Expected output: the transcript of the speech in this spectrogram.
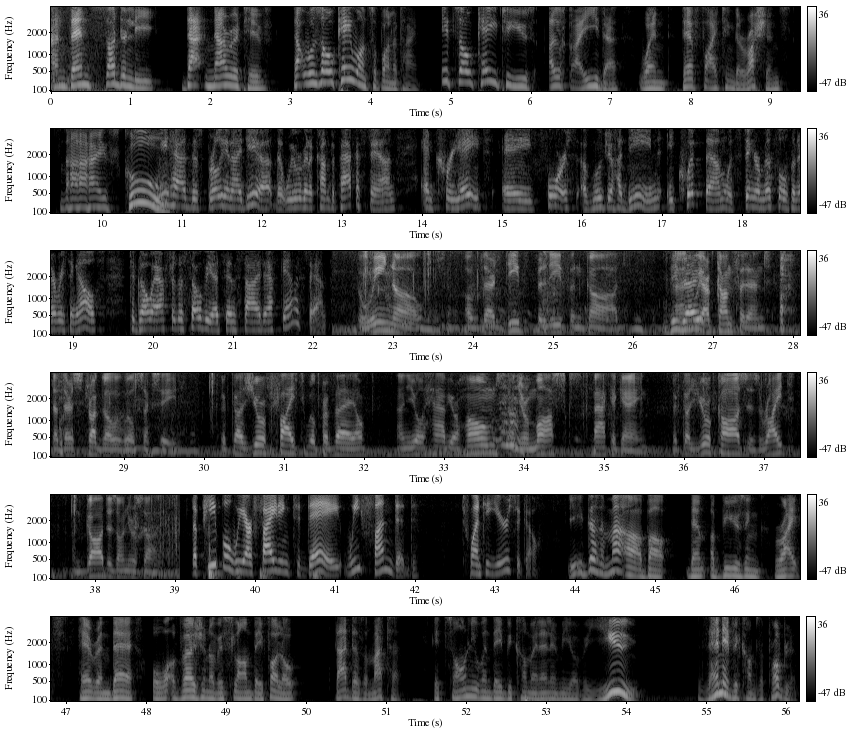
And then suddenly, that narrative that was okay once upon a time. It's okay to use Al Qaeda when they're fighting the Russians. Nice, cool. We had this brilliant idea that we were going to come to Pakistan and create a force of mujahideen, equip them with Stinger missiles and everything else to go after the Soviets inside Afghanistan. We know of their deep belief in God, and we are confident that their struggle will succeed. Because your fight will prevail, and you'll have your homes and your mosques back again. Because your cause is right, and God is on your side. The people we are fighting today, we funded 20 years ago. It doesn't matter about them abusing rights here and there or what version of Islam they follow. That doesn't matter. It's only when they become an enemy of you, then it becomes a problem.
